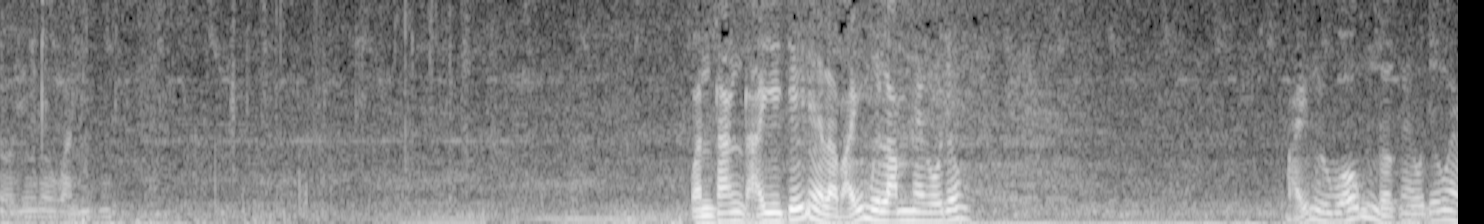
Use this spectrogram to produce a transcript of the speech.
Rồi, vô đâu, hoành? Hoành thân tại vị trí này là 75 nha, cô chú. 74 được nha, cô chú ha.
